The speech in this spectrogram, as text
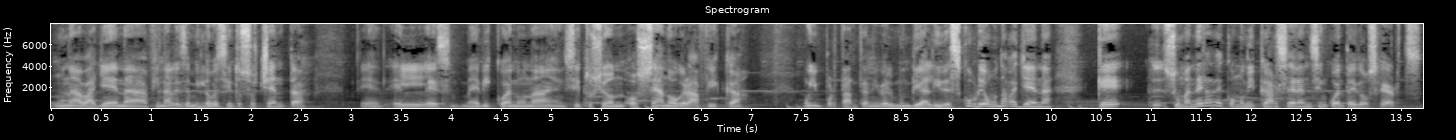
una ballena a finales de 1980. Eh, él es médico en una institución oceanográfica muy importante a nivel mundial y descubrió una ballena que su manera de comunicarse era en 52 Hz,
